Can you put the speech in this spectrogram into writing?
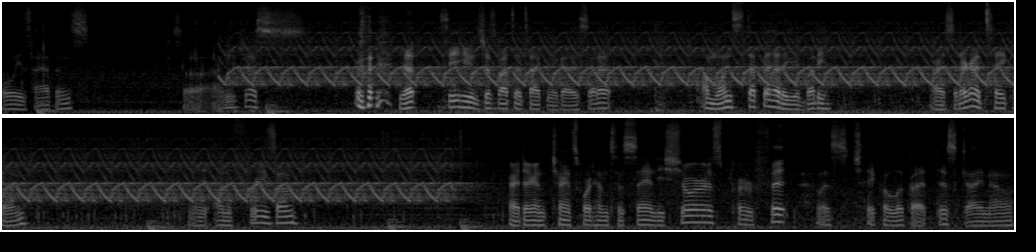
always happens. So I'm just. yep. See, he was just about to attack me, guys. So that I'm one step ahead of you, buddy. All right, so they're gonna take him. Unfreeze him. All right, they're gonna transport him to Sandy Shores. Perfect. Let's take a look at this guy now.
